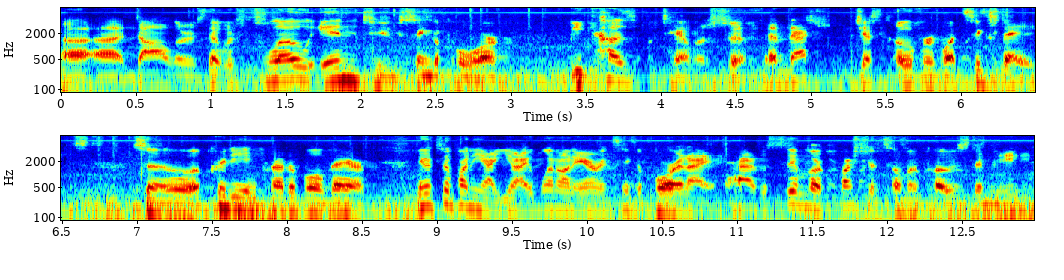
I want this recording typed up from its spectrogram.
uh, uh, dollars that would flow into Singapore because of Taylor Swift. And that's just over, what, six days. So pretty incredible there. You know, it's so funny. I, you know, I went on air in Singapore and I had a similar question someone posed to me.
